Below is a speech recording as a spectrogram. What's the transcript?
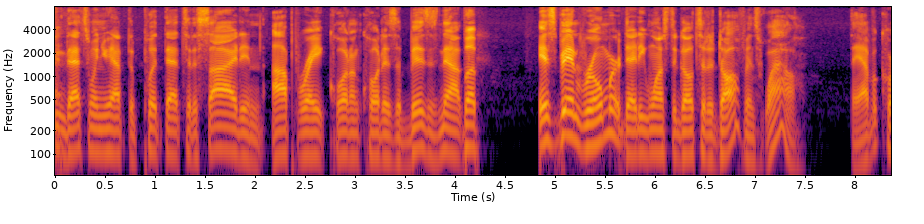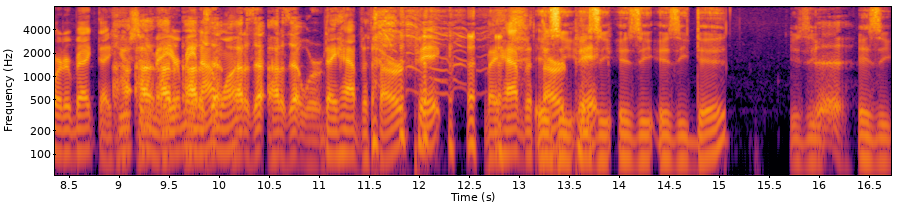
saying. that's when you have to put that to the side and operate quote unquote as a business. Now, But it's been rumored that he wants to go to the Dolphins. Wow, they have a quarterback that Houston How- may how- or may not that- want. How does that? How does that work? They have the third pick. They have the is third he, pick. is he is he is he dead? Is he Yeah. is he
